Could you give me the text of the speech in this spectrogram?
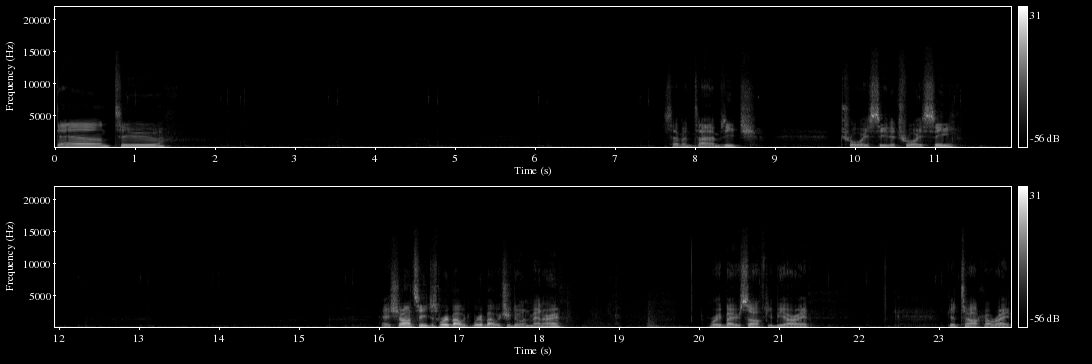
Down to seven times each. Troy C to Troy C. Hey, Sean C, just worry about worry about what you're doing, man. All right. Worry about yourself. You'll be all right. Good talk. All right.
